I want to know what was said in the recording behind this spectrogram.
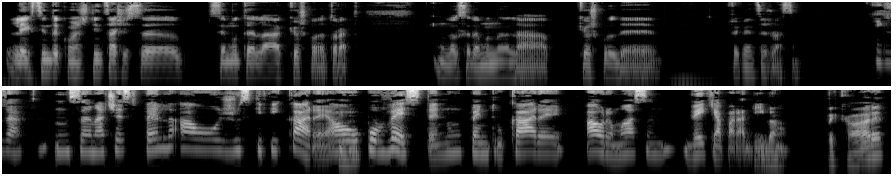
le extindă conștiința și să se mute la chioșcul alăturat, în loc să rămână la chioșcul de frecvență joasă. Exact. Însă în acest fel au o justificare, au mm-hmm. o poveste, nu pentru care au rămas în vechea paradigmă. Da. Pe care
